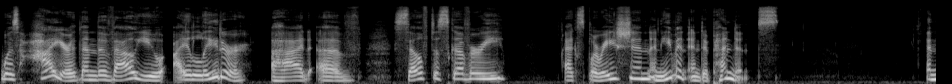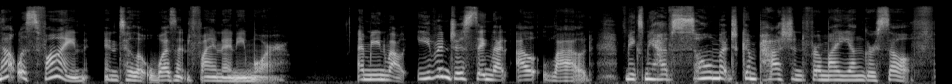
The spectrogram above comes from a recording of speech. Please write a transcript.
was higher than the value I later had of self discovery, exploration, and even independence. And that was fine until it wasn't fine anymore. I mean, wow, even just saying that out loud makes me have so much compassion for my younger self.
